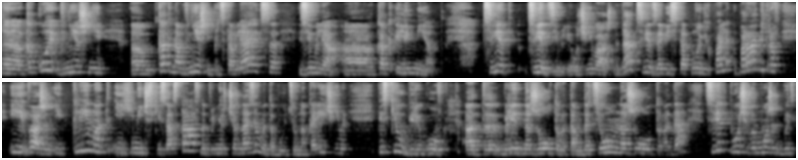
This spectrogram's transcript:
Э, какой внешний как нам внешне представляется земля э, как элемент цвет цвет земли очень важный да? цвет зависит от многих параметров и важен и климат и химический состав например чернозем это будет темно-коричневый пески у берегов от э, бледно-желтого там до темно-желтого да? цвет почвы может быть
